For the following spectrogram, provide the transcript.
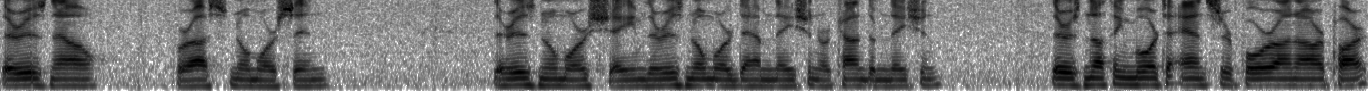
There is now for us no more sin. There is no more shame. There is no more damnation or condemnation. There is nothing more to answer for on our part.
